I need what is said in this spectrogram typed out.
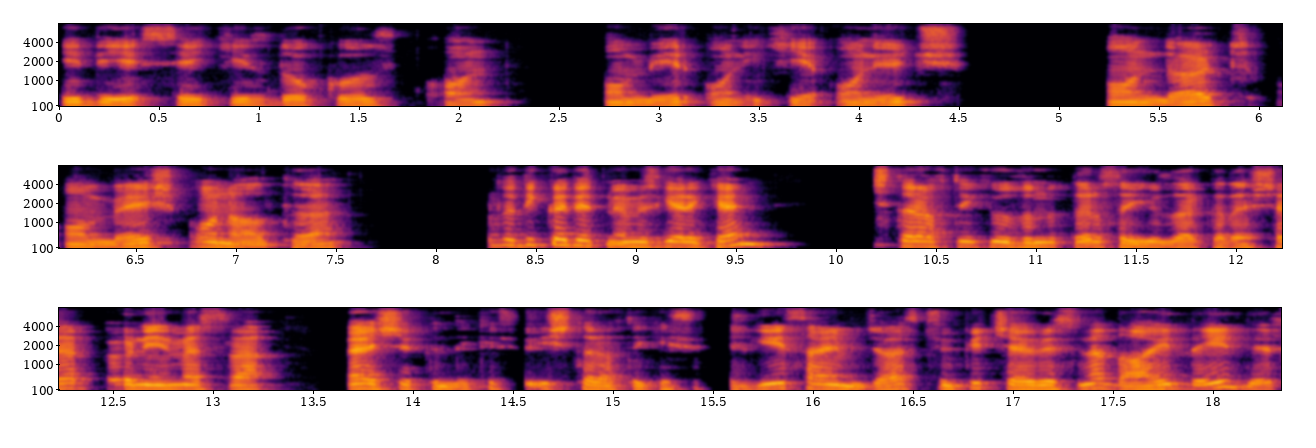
7, 8, 9, 10, 11, 12, 13, 14, 15, 16. Burada dikkat etmemiz gereken iç taraftaki uzunlukları sayıyoruz arkadaşlar. Örneğin mesela B şıkkındaki şu iç taraftaki şu çizgiyi saymayacağız. Çünkü çevresine dahil değildir.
